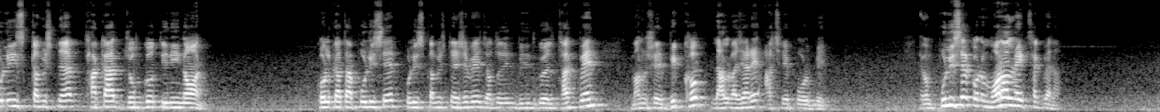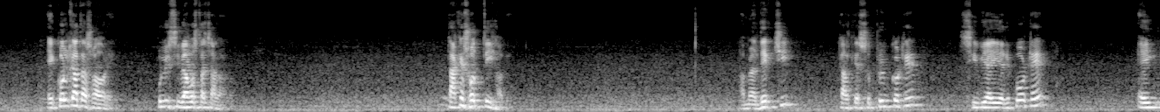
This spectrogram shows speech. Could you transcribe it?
পুলিশ কমিশনার থাকার যোগ্য তিনি নন। কলকাতা পুলিশের পুলিশ কমিশনার হিসেবে যতদিন বিনীত গোয়েল থাকবেন, মানুষের বিক্ষোভ লালবাজারে আছড়ে পড়বে। এবং পুলিশের কোনো মরাল রাইট থাকবে না। এই কলকাতা শহরে পুলিশি ব্যবস্থা চালানো। তাকে সত্যিই হবে। আমরা দেখছি, কালকে সুপ্রিম কোর্টে, সিবিআই রিপোর্টে এই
